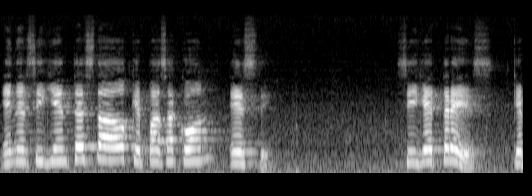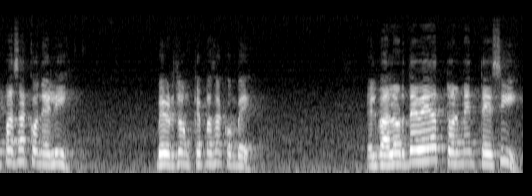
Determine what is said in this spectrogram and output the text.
En el siguiente estado, ¿qué pasa con este? Sigue 3. ¿Qué pasa con el I? Perdón, ¿qué pasa con B? El valor de B actualmente es I.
